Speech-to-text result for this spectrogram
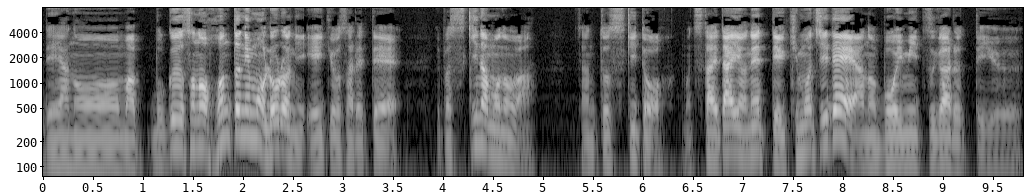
で、あのーまあ、僕、その本当にもうロロに影響されて、やっぱ好きなものは、ちゃんと好きと、まあ伝えたいよねっていう気持ちで、あの、ボーイミーツガールっていう、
